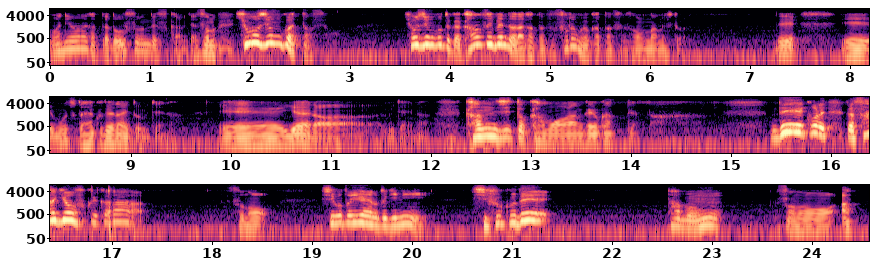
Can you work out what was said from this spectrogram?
間に合わなかったらどうするんですかみたいな。その、標準語やったんですよ。標準語というか関西弁ではなかったんですよ。それも良かったんですよ、その女の人が。で、えー、もうちょっと早く出ないと、みたいな。えー、嫌やなみたいな。感じとかもなんか良かったんだ。で、これ、作業服から、その、仕事以外の時に、私服で、多分、その、あって、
